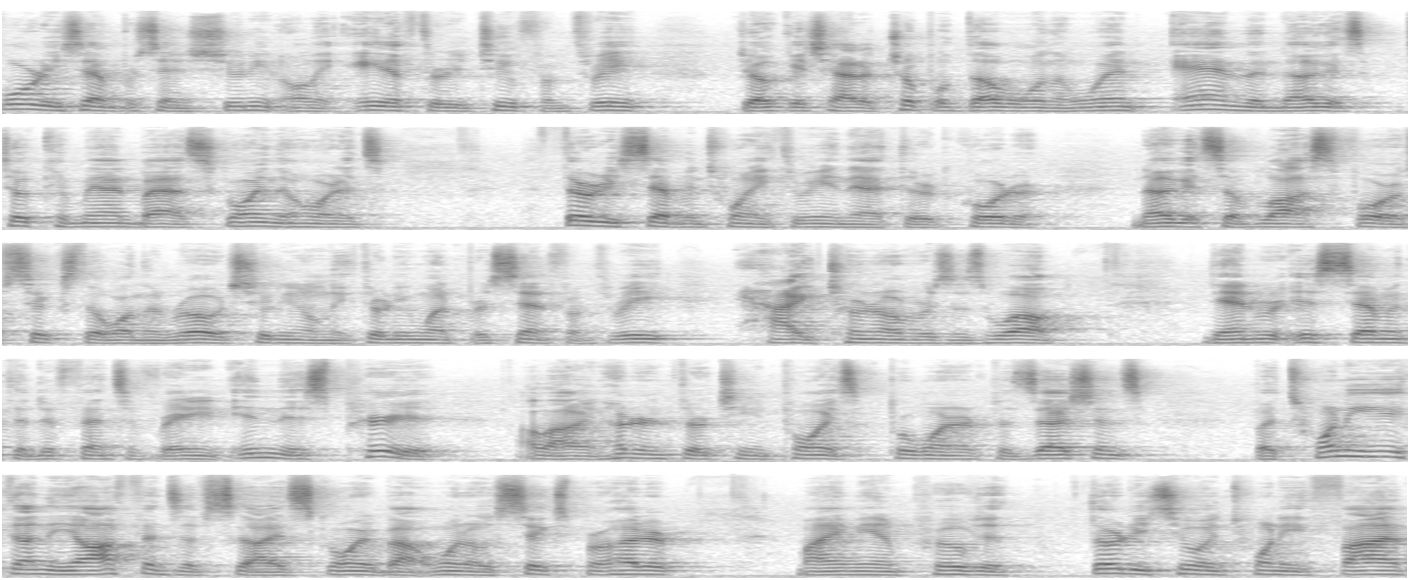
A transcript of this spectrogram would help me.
47% shooting, only 8 of 32 from three. Jokic had a triple double in the win, and the Nuggets took command by outscoring the Hornets 37 23 in that third quarter. Nuggets have lost 4 of 6, though, on the road, shooting only 31% from three, high turnovers as well. Denver is seventh in defensive rating in this period, allowing 113 points per 100 possessions, but 28th on the offensive side, scoring about 106 per 100. Miami improved to 32 and 25,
